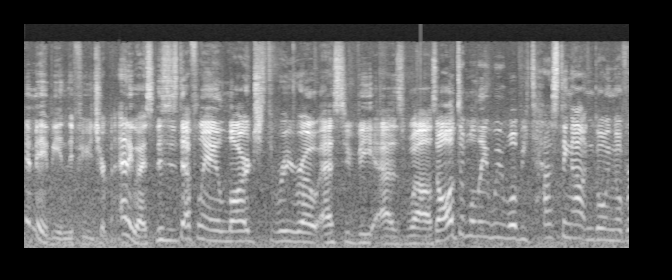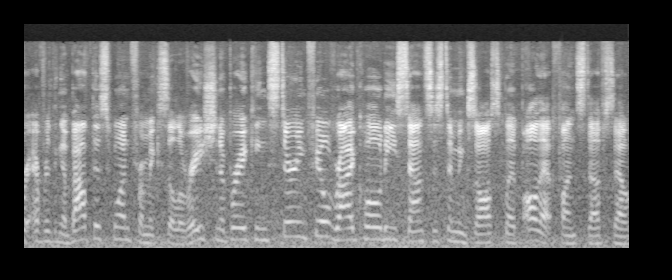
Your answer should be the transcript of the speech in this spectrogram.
it may be in the future. But anyways, this is definitely a large three-row SUV as well. So ultimately, we will be testing out and going over everything about this one from acceleration to braking, steering feel, ride quality, sound system, exhaust clip, all that fun stuff. So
